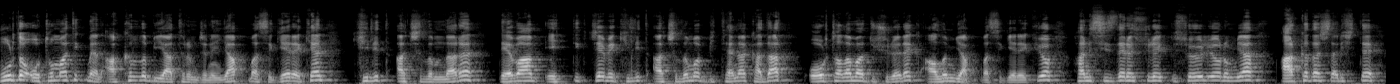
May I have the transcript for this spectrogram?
Burada otomatikmen akıllı bir yatırımcının yapması gereken kilit açılımları devam ettikçe ve kilit açılımı bitene kadar ortalama düşürerek alım yapması gerekiyor. Hani sizlere sürekli söylüyorum ya arkadaşlar işte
